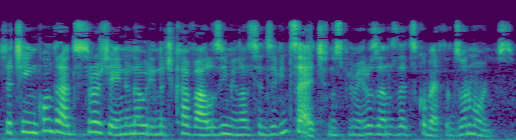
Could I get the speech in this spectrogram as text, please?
já tinha encontrado estrogênio na urina de cavalos em 1927, nos primeiros anos da descoberta dos hormônios.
